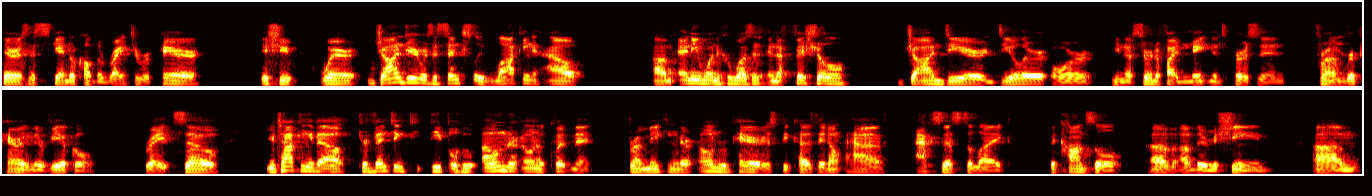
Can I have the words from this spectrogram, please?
there was this scandal called the right to repair issue where John Deere was essentially locking out um, anyone who wasn't an official John Deere dealer or you know certified maintenance person from repairing their vehicle, right? So you're talking about preventing p- people who own their own equipment from making their own repairs because they don't have access to like the console of of their machine, um,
